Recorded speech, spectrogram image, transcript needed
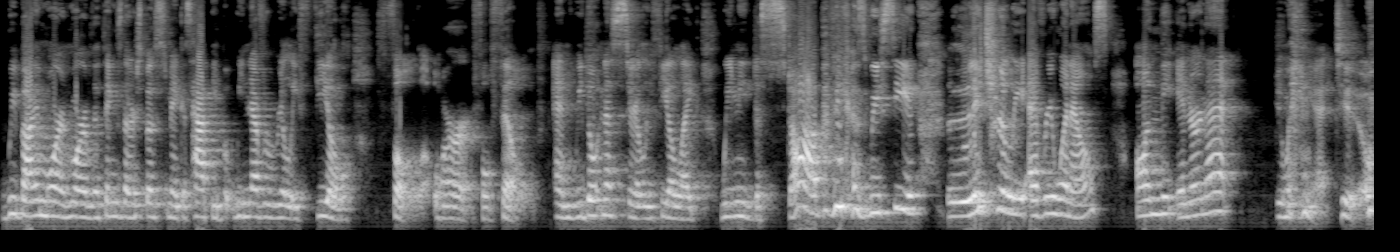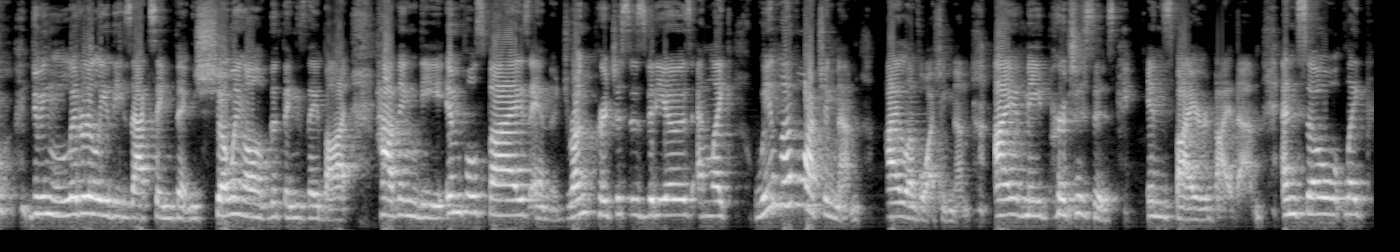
we buy more and more of the things that are supposed to make us happy, but we never really feel full or fulfilled. And we don't necessarily feel like we need to stop because we see literally everyone else on the internet doing it too, doing literally the exact same thing, showing all of the things they bought, having the impulse buys and the drunk purchases videos. And like, we love watching them. I love watching them. I have made purchases inspired by them. And so like,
